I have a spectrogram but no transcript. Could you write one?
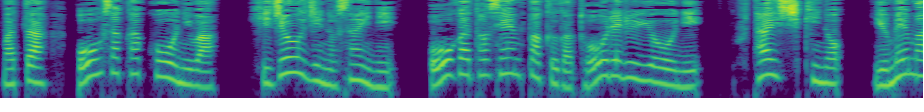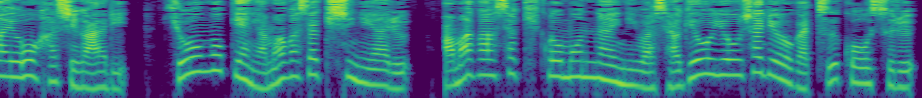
また、大阪港には、非常時の際に大型船舶が通れるように、付帯式の夢前大橋があり、兵庫県山崎市にある天崎港門内には作業用車両が通行する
